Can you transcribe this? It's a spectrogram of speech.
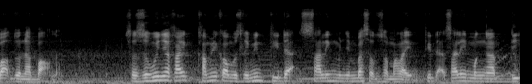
ba'duna ba'dan. Sesungguhnya kami, kaum muslimin tidak saling menyembah satu sama lain, tidak saling mengabdi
